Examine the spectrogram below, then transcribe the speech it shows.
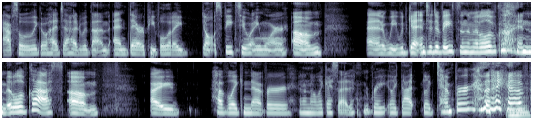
absolutely go head to head with them and there are people that i don't speak to anymore. Um and we would get into debates in the middle of in the middle of class. Um i have like never i don't know like i said right like that like temper that i have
